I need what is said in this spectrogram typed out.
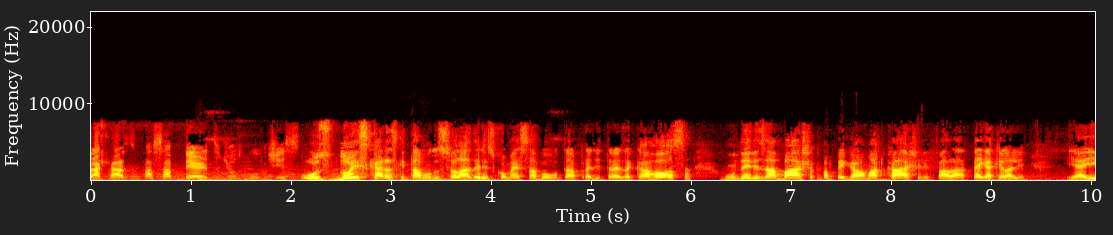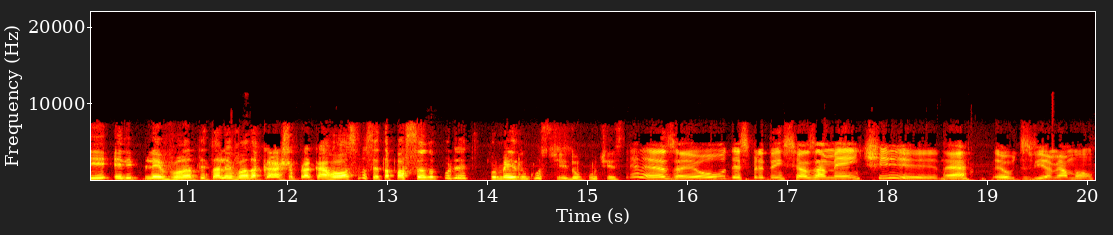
por acaso, passar perto de um cultista. Os dois caras que estavam do seu lado, eles começam a voltar pra de trás da carroça. Um deles abaixa pra pegar uma caixa, ele fala: "Ah, "Pega aquela ali". E aí ele levanta e tá levando a caixa pra carroça, você tá passando por, dentro- por meio de um, custi, de um cultista. Beleza, eu despretensiosamente, né? Eu desvio a minha mão.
